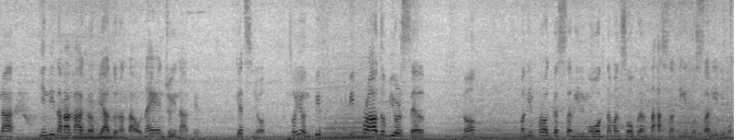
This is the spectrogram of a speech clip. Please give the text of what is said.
na hindi nakakaagrabyado ng tao. Na-enjoy natin. Gets nyo? So yun, be, be proud of yourself. No? Maging proud ka sa sarili mo. Huwag naman sobrang taas na tingin mo sa sarili mo.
